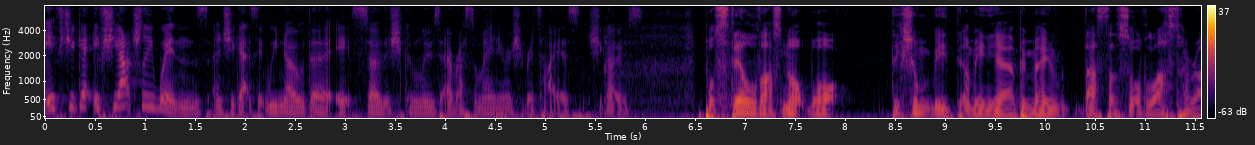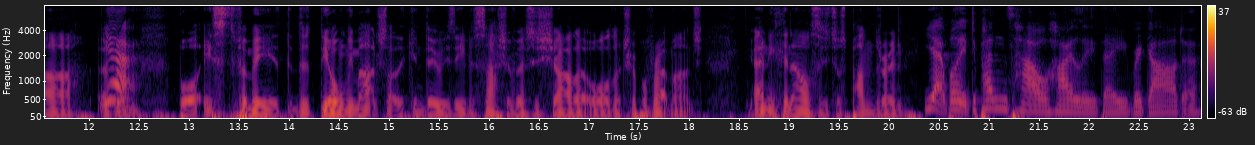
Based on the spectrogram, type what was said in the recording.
if she get if she actually wins and she gets it, we know that it's so that she can lose it at WrestleMania and she retires. She goes. But still, that's not what they shouldn't be. I mean, yeah, be made. That's the sort of last hurrah. Of yeah. But it's for me, the, the the only match that they can do is either Sasha versus Charlotte or the triple threat match. Anything else is just pandering. Yeah. Well, it depends how highly they regard her,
